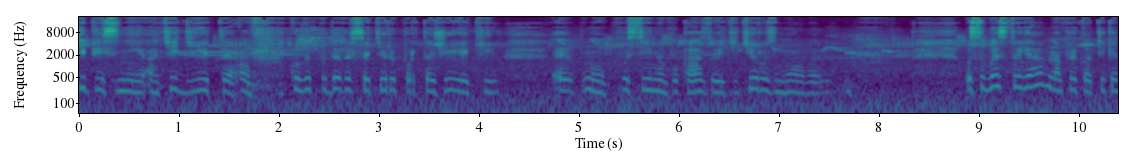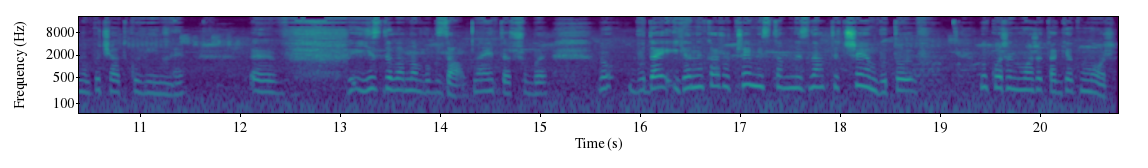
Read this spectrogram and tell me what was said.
ті пісні, а ті діти. А коли подивишся ті репортажі, які е, ну, постійно показують, і ті розмови. Особисто я, наприклад, тільки на початку війни е, їздила на вокзал, знаєте, щоб ну, бодай, я не кажу чимось там не знати чим, бо то ну, кожен може так, як може.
